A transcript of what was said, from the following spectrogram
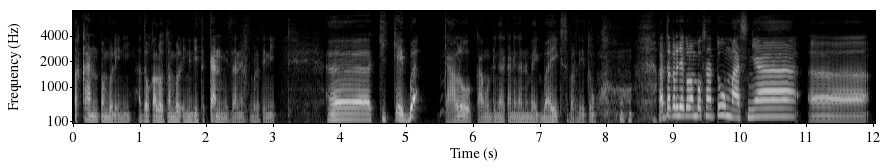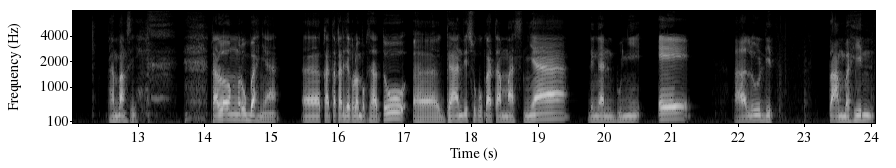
tekan tombol ini atau kalau tombol ini ditekan misalnya seperti ini Eh kikeba kalau kamu dengarkan dengan baik-baik seperti itu. Kata kerja kelompok satu, masnya eh gampang sih. Kalau ngerubahnya, eh, kata kerja kelompok satu eh, ganti suku kata masnya dengan bunyi e, lalu ditambahin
